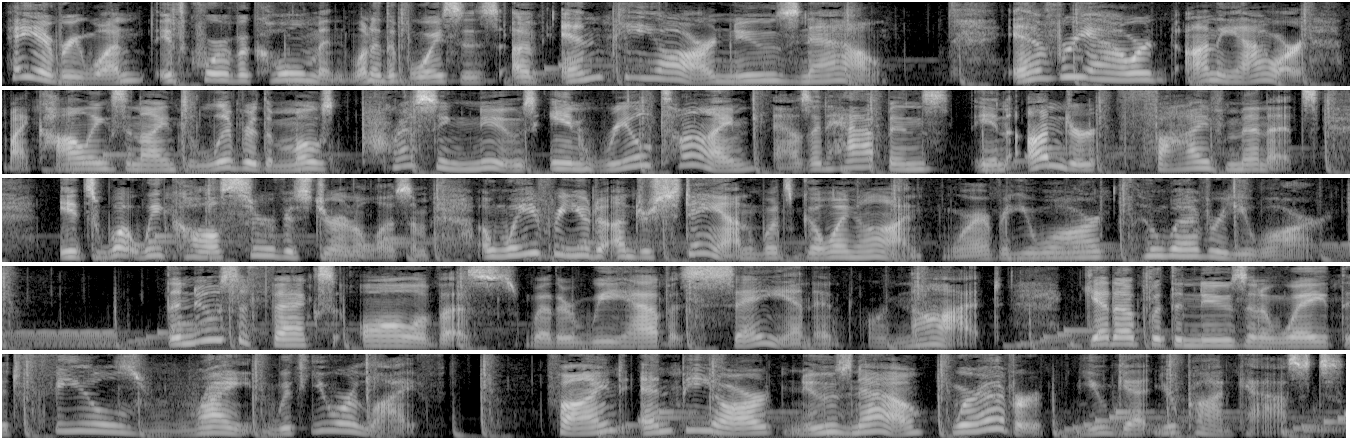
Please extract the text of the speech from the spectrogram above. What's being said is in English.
Hey everyone, it's Korva Coleman, one of the voices of NPR News Now. Every hour on the hour, my colleagues and I deliver the most pressing news in real time as it happens in under five minutes. It's what we call service journalism, a way for you to understand what's going on wherever you are, whoever you are. The news affects all of us, whether we have a say in it or not. Get up with the news in a way that feels right with your life. Find NPR News Now wherever you get your podcasts.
